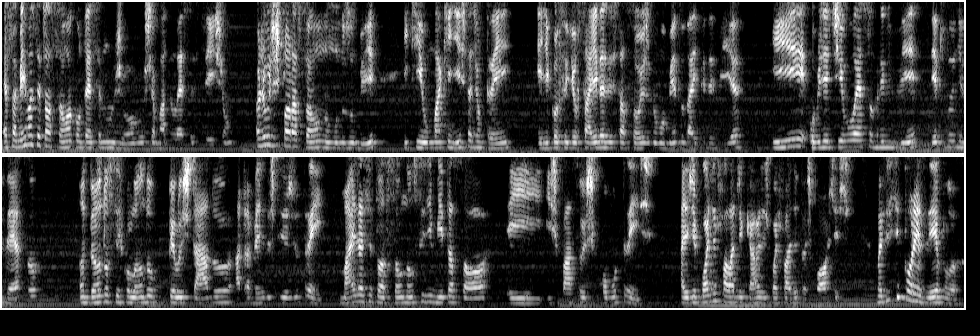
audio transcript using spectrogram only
Essa mesma situação acontece num jogo chamado Last Station. É um jogo de exploração no mundo zumbi e que o maquinista de um trem ele conseguiu sair das estações no momento da epidemia e o objetivo é sobreviver dentro do universo andando, circulando pelo estado através dos trilhos do trem. Mas a situação não se limita só em espaços como trens. A gente pode falar de carro, a gente pode falar de transportes, mas e se, por exemplo,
